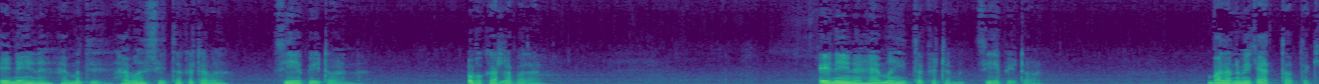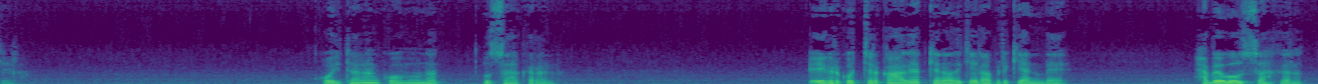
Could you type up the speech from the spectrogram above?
එන එන හැම හැම සිතකටම සිහිය පිටවන්න. ඔබ කරලා බලන්න. එන එන හැම හිතකටම සිහිය පිටවන්න. බලන්න මේක ඇත්තක්ද කියලා. කොයිතරම් කොහම වුණත් උත්සාහ කරන්න. ඒකට කොච්චර කාලයක් යනවද කියලා අපිට කියන්න බෑ. හැබැයි ඔබ උත්සාහ කරත්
